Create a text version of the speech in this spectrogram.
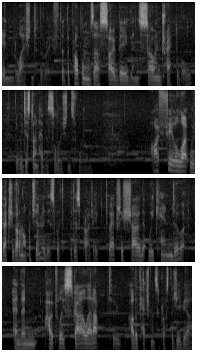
in relation to the reef, that the problems are so big and so intractable that we just don't have the solutions for them. I feel like we've actually got an opportunity this, with, with this project to actually show that we can do it and then hopefully scale that up to other catchments across the GBR.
